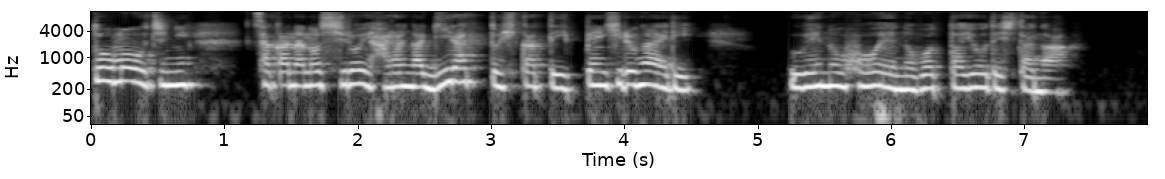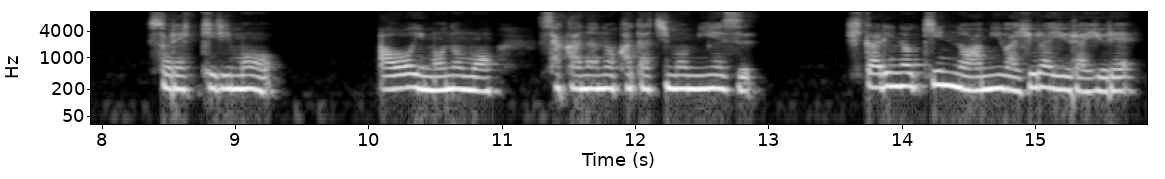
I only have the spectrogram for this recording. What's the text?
と思ううちに、魚の白い腹がギラッと光って一遍翻り、上の方へ登ったようでしたが、それっきりもう、青いものも魚の形も見えず、光の金の網はゆらゆら揺れ、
